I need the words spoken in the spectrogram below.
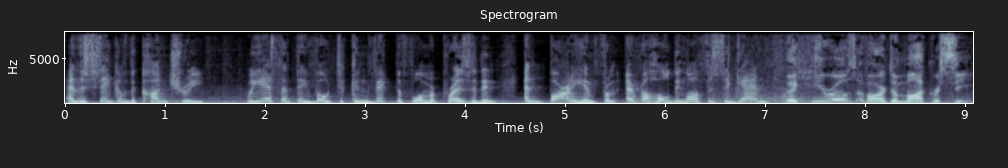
and the sake of the country, we ask that they vote to convict the former president and bar him from ever holding office again. The heroes of our democracy.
